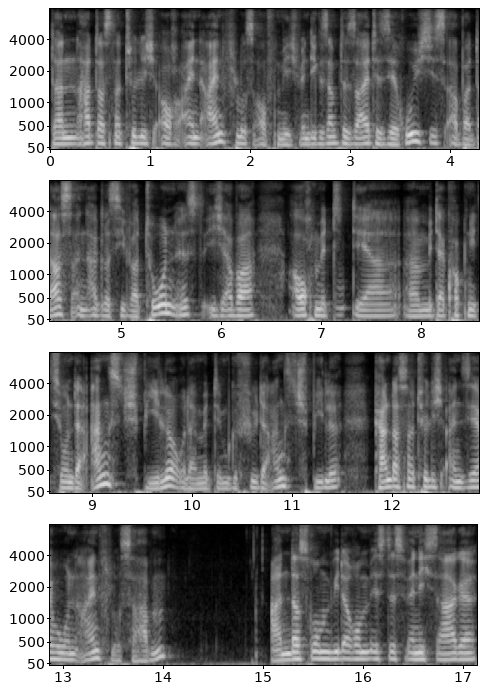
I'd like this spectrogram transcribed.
dann hat das natürlich auch einen Einfluss auf mich. Wenn die gesamte Seite sehr ruhig ist, aber das ein aggressiver Ton ist, ich aber auch mit der, äh, mit der Kognition der Angst spiele oder mit dem Gefühl der Angst spiele, kann das natürlich einen sehr hohen Einfluss haben. Andersrum wiederum ist es, wenn ich sage,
